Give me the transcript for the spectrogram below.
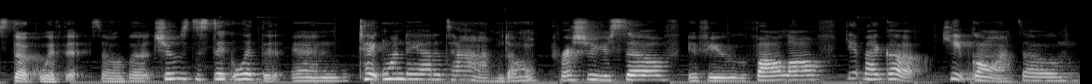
stuck with it. So, but choose to stick with it and take one day at a time. Don't pressure yourself. If you fall off, get back up keep going. So,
